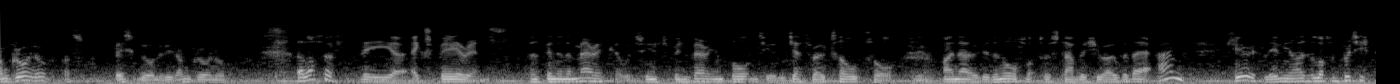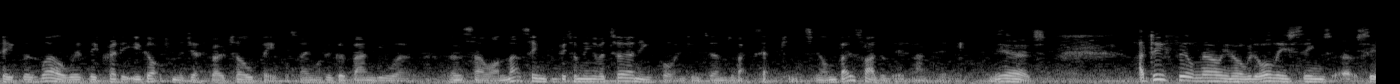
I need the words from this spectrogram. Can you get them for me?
I'm growing up. That's basically all it is. I'm growing up. A lot of the uh, experience has been in America, which seems to have been very important to you. The Jethro Tull tour, yeah. I know, did an awful lot to establish you over there. And curiously, in the eyes of a lot of British people as well, with the credit you got from the Jethro Tull people saying what a good band you were and so on. That seemed to be something of a turning point in terms of acceptance on both sides of the Atlantic. Yeah, I do feel now, you know, with all these things, uh, see,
